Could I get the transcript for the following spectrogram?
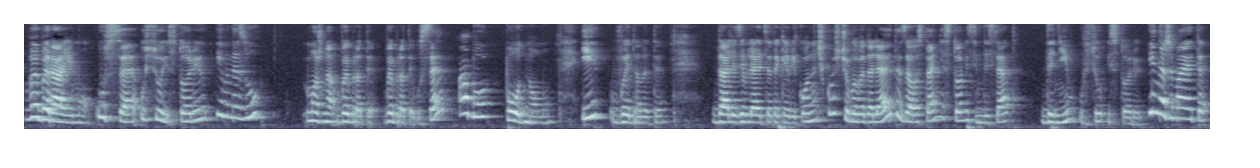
вибираємо усе, усю історію, і внизу можна вибрати, вибрати усе або по одному і видалити. Далі з'являється таке віконечко, що ви видаляєте за останні 180 днів усю історію. І нажимаєте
